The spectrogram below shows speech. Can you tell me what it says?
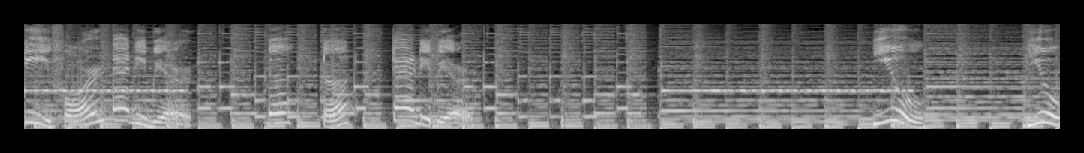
T for teddy bear. T T teddy bear. U U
